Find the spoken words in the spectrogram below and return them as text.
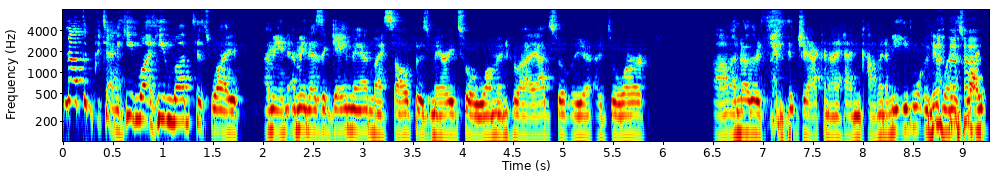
not to pretend he lo- he loved his wife. I mean, I mean, as a gay man myself, who's married to a woman who I absolutely adore. Uh, another thing that Jack and I had in common. I mean, even when his wife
